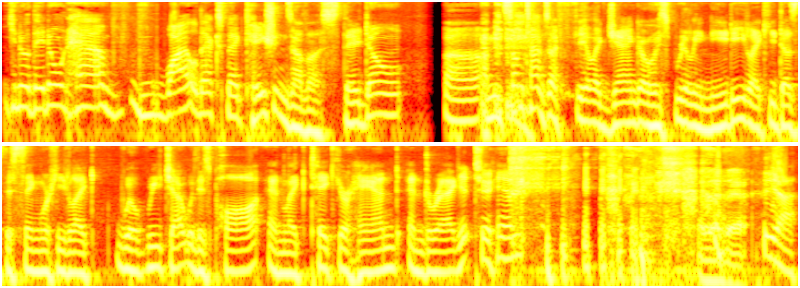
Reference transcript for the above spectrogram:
you know, they don't have wild expectations of us. They don't. Uh, I mean, sometimes I feel like Django is really needy. Like he does this thing where he like will reach out with his paw and like take your hand and drag it to him. I love that. yeah.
